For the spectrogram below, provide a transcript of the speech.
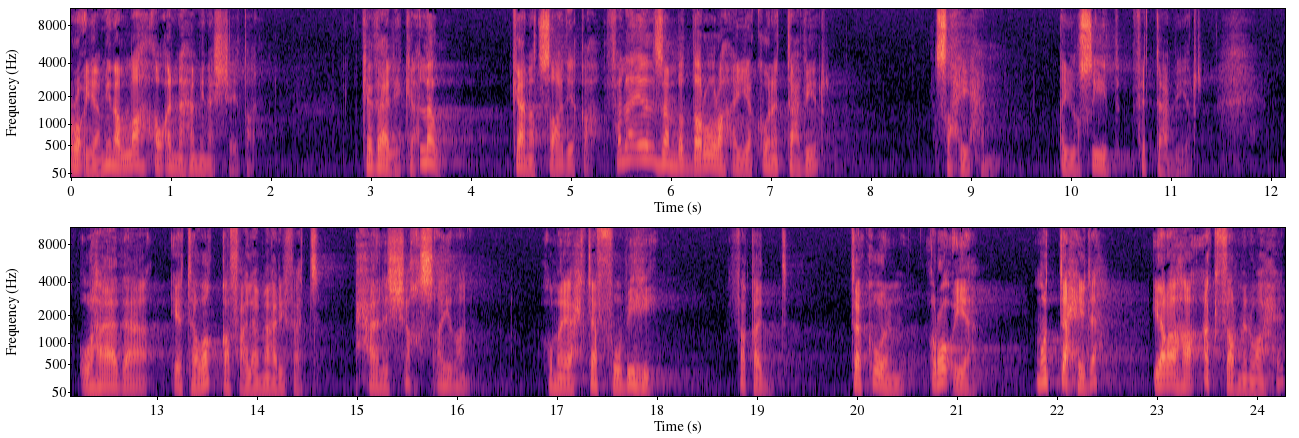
رؤيا من الله أو أنها من الشيطان؟ كذلك لو كانت صادقة. فلا يلزم بالضرورة أن يكون التعبير صحيحا أن يصيب في التعبير. وهذا يتوقف على معرفة حال الشخص أيضا وما يحتف به. فقد تكون رؤية متحدة يراها أكثر من واحد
